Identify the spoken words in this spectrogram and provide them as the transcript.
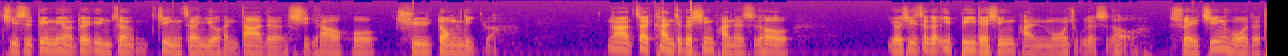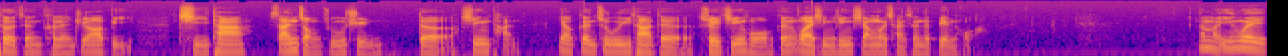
其实并没有对运动竞争有很大的喜好或驱动力吧。那在看这个星盘的时候，尤其这个一 B 的星盘模组的时候，水金火的特征可能就要比其他三种族群的星盘。要更注意它的水晶火跟外行星相位产生的变化。那么，因为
